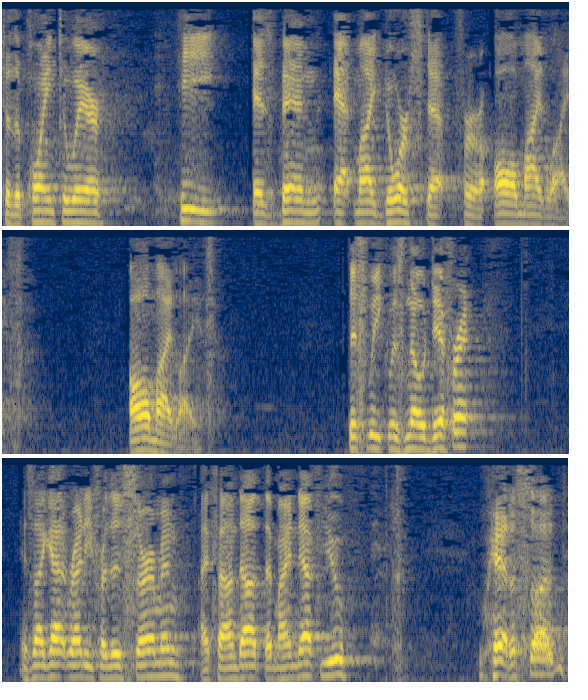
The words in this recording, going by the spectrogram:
To the point to where he has been at my doorstep for all my life. All my life. This week was no different. As I got ready for this sermon, I found out that my nephew, who had a son,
